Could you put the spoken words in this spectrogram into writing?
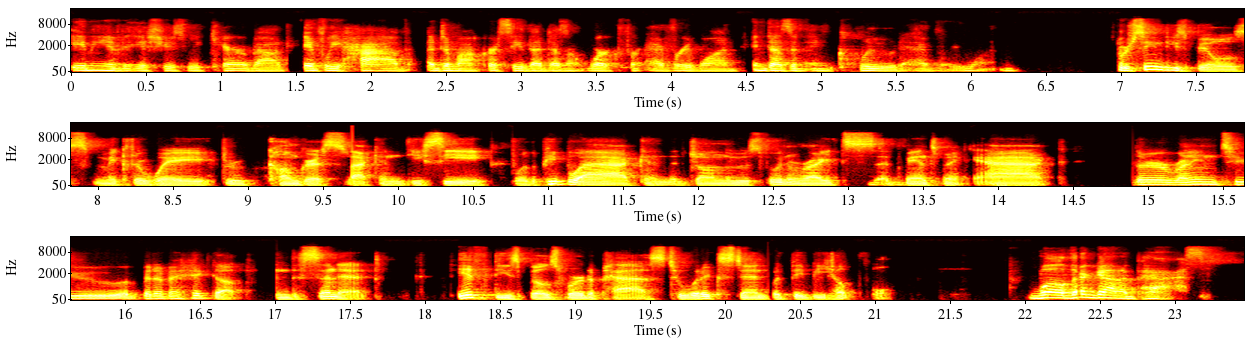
any of the issues we care about if we have a democracy that doesn't work for everyone and doesn't include everyone we're seeing these bills make their way through Congress back in DC for the People Act and the John Lewis Voting Rights Advancement Act. They're running into a bit of a hiccup in the Senate. If these bills were to pass, to what extent would they be helpful? Well, they're going to pass.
